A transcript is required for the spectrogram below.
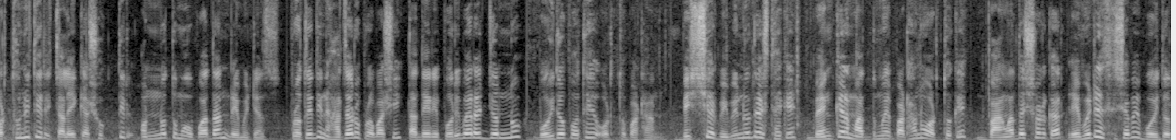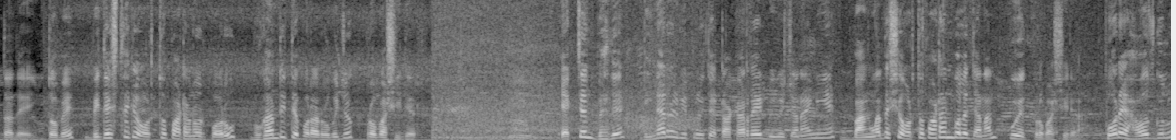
অর্থনীতির চালিকা শক্তির অন্যতম উপাদান রেমিটেন্স প্রতিদিন হাজারো প্রবাসী তাদের পরিবারের জন্য বৈধ পথে অর্থ পাঠান। বিশ্বের বিভিন্ন দেশ থেকে ব্যাংকের মাধ্যমে পাঠানো অর্থকে বাংলাদেশ সরকার রেমিটেন্স হিসেবে বৈধতা দেয়। তবে বিদেশ থেকে অর্থ পাঠানোর পরও ভোগান্তিতে পড়ার অভিযোগ প্রবাসীদের। এক্সচেঞ্জ ভেদে ডিনারের বিপরীতে টাকার রেট বিবেচনায় নিয়ে বাংলাদেশে অর্থ পাঠান বলে জানান কুয়েত প্রবাসীরা। পরে হাউসগুলো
